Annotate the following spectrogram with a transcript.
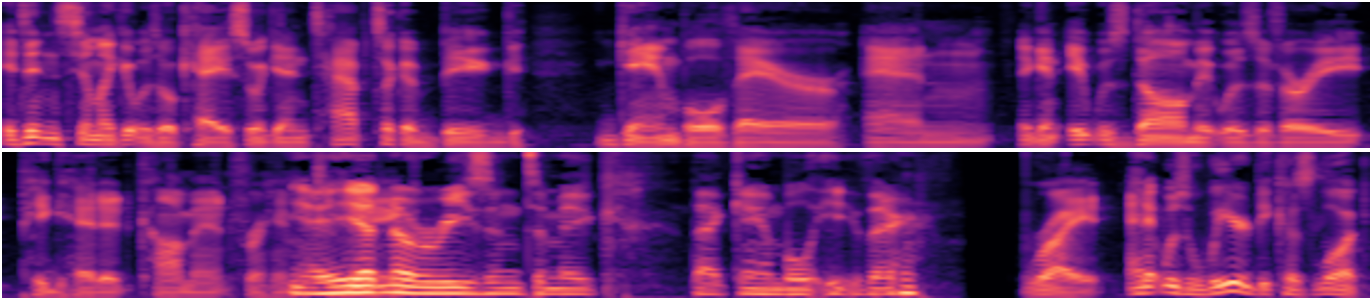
it didn't seem like it was okay so again tap took a big gamble there and again it was dumb it was a very pig-headed comment for him Yeah, to he had no reason to make that gamble either. Right. And it was weird because look,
